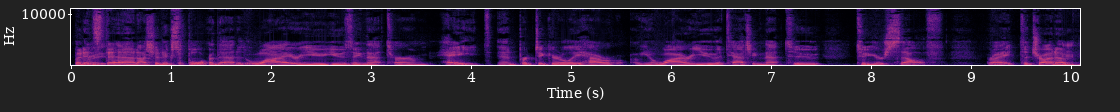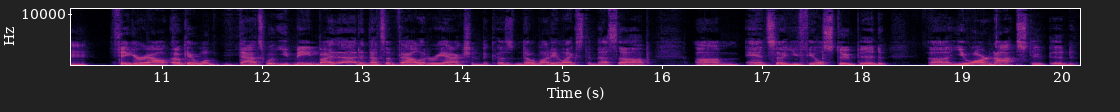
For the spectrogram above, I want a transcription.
But Right. instead, I should explore that. Why are you using that term hate? And particularly how, you know, why are you attaching that to, to yourself, right? To try to figure out, okay, well, that's what you mean by that. And that's a valid reaction because nobody likes to mess up. Um, and so you feel stupid. Uh, you are not stupid,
